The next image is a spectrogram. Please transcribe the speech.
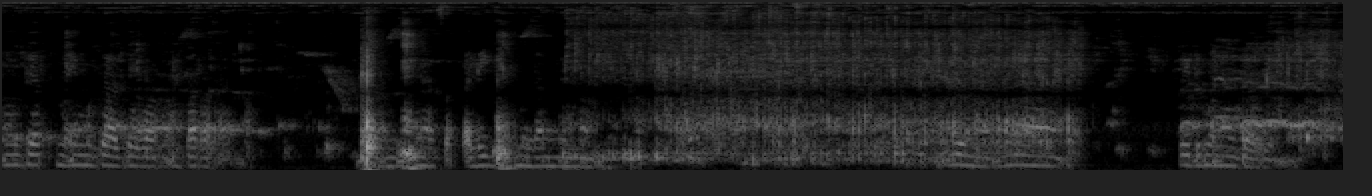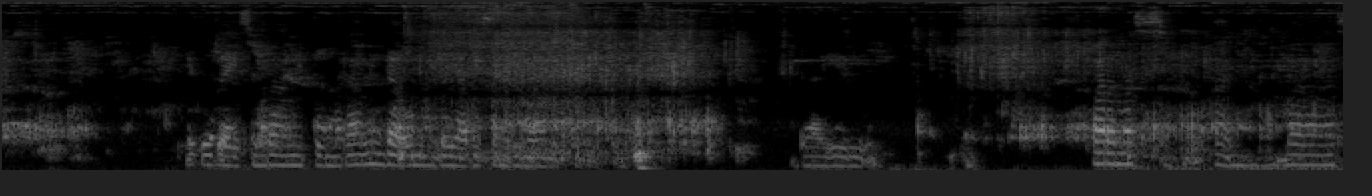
hanggat may magagawa kang paraan, nasa paligid mo lang naman. Yun na, na pwede mo nang gawin. Ito guys, marami po, maraming daon ng bayabas ang ginamit ko. Dahil para mas ano, mas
